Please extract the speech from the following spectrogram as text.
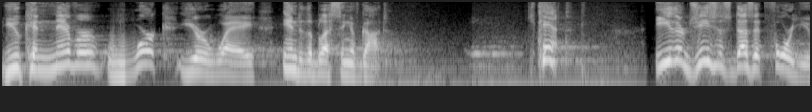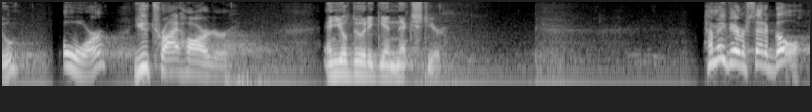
You can never work your way into the blessing of God. You can't. Either Jesus does it for you, or you try harder and you'll do it again next year. How many of you ever set a goal?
